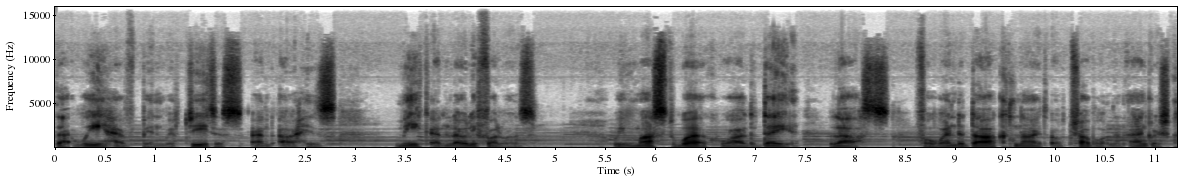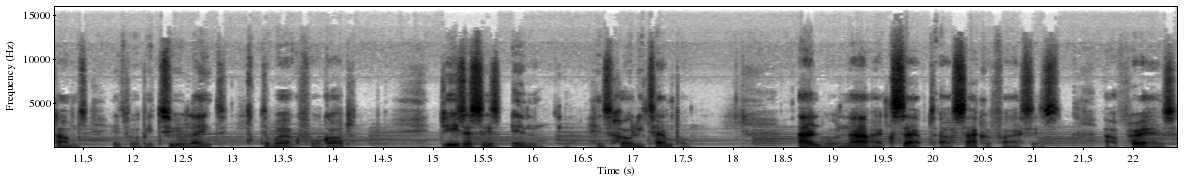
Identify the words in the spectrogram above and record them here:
that we have been with Jesus and are his meek and lowly followers. We must work while the day lasts, for when the dark night of trouble and anguish comes, it will be too late to work for God. Jesus is in his holy temple and will now accept our sacrifices, our prayers,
